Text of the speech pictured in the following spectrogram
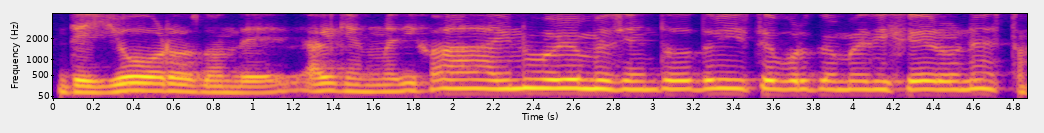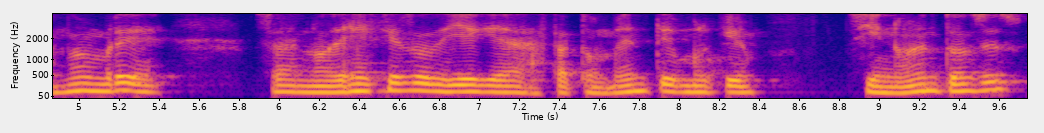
de, lloros donde alguien me dijo, ay, no, yo me siento triste porque me dijeron esto. No, hombre, o sea, no dejes que eso llegue hasta tu mente, porque si no, entonces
